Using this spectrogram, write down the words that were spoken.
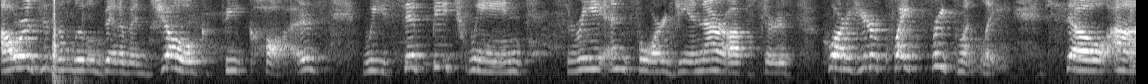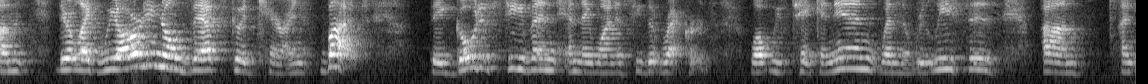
Ours is a little bit of a joke because we sit between three and four DNR officers who are here quite frequently. So um, they're like, we already know that's good, Karen, but they go to Stephen and they want to see the records, what we've taken in, when the releases. Um, and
